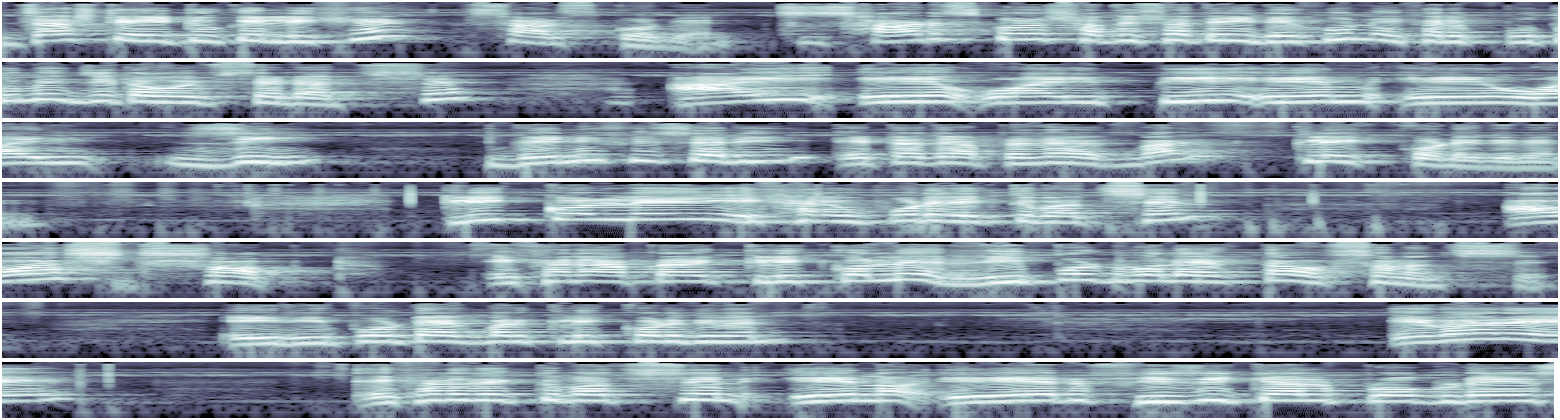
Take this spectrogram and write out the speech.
জাস্ট এইটুকে লিখে সার্চ করবেন। সার্চ করার সাথে সাথেই দেখুন, এখানে প্রথমে যেটা ওয়েবসাইট আছে I A Y P M A Y G beneficiary এটাতে আপনারা একবার ক্লিক করে দেবেন। ক্লিক করলেই এখানে উপরে দেখতে পাচ্ছেন আওয়াজ সফট এখানে আপনারা ক্লিক করলে রিপোর্ট বলে একটা অপশন আছে। এই রিপোর্টে একবার ক্লিক করে দিবেন। এবারে এখানে দেখতে পাচ্ছেন, এ এর ফিজিক্যাল প্রোগ্রেস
